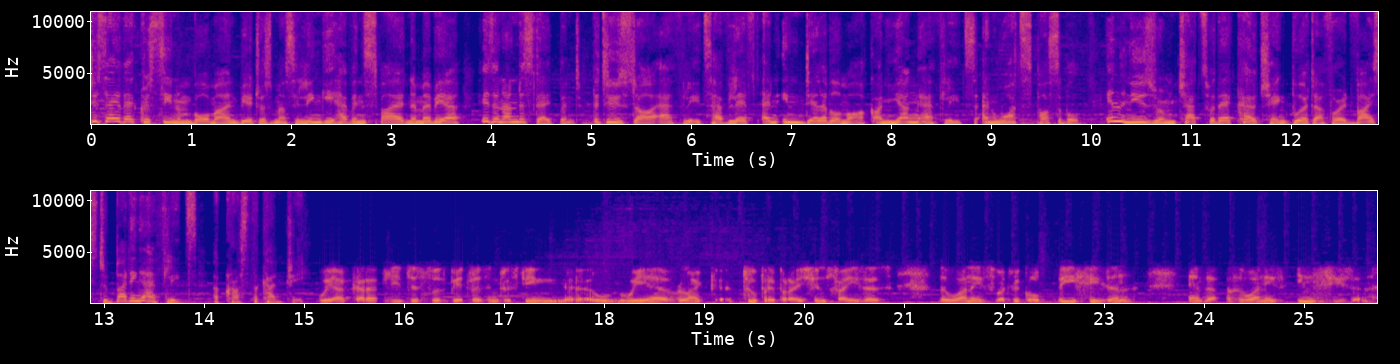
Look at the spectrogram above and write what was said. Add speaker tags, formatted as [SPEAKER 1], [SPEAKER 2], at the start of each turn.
[SPEAKER 1] To say that Christine Mboma and Beatrice Masilingi have inspired Namibia is an understatement. The two star athletes have left an indelible mark on young athletes and what's possible. In the newsroom, chats with their coach, Henk Botha, for advice to budding athletes across the country.
[SPEAKER 2] We are currently just with Beatrice and Christine, uh, we have like two preparation phases. The one is what we call pre season, and the other one is in season.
